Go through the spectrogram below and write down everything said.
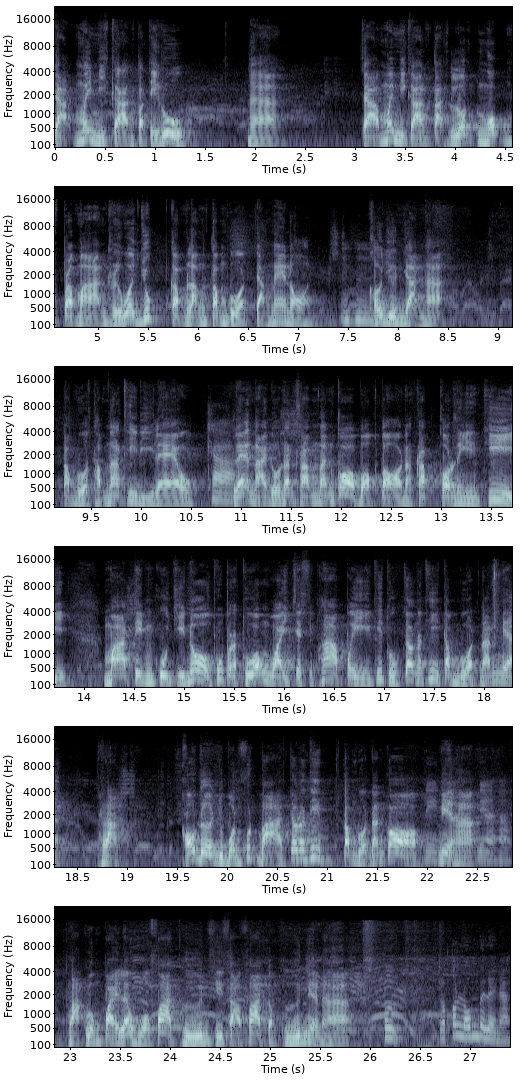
จะไม่มีการปฏิรูปนะฮะ จะไม่มีการตัดลดงบประมาณ หรือว่ายุบกำลังตำรวจอย่างแน่นอนอือหือเขายืนยันฮะตำรวจทำหน้าที่ดีแล้วค่ะและนายโดนัลด์ทรัมป์นั้นก็บอกต่อนะครับ กรณีที่มาร์ตินกูจิโน่ผู้ประท้วงวัย 75 ปี ที่ถูกเจ้าหน้าที่ตำรวจนั้นเนี่ยผลัก เขาเดินอยู่บนฟุตบาท เจ้าหน้าที่ตำรวจนั้นก็นี่เนี่ยฮะเนี่ยค่ะ ผลักลงไปแล้วหัวฟาดพื้นศีรษะฟาดกับพื้นเนี่ยนะฮะปึกแล้วก็ล้มไปเลยนะ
